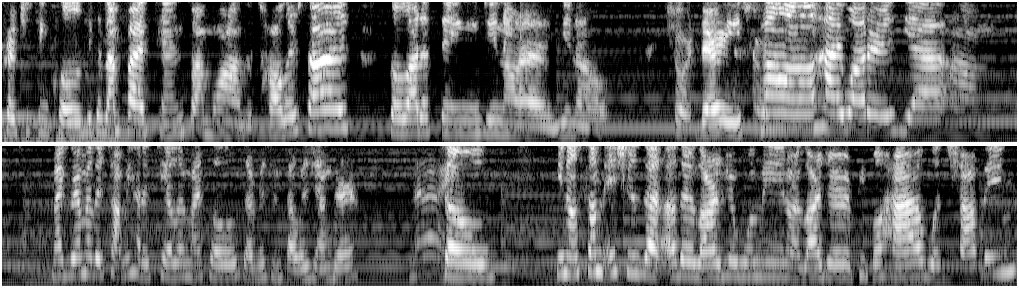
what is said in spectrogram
purchasing clothes because I'm 5'10, so I'm more on the taller side. So a lot of things, you know, are you know, short, very short. small, high waters. Yeah. Um, my grandmother taught me how to tailor my clothes ever since I was younger. Nice. So, you know, some issues that other larger women or larger people have with shopping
